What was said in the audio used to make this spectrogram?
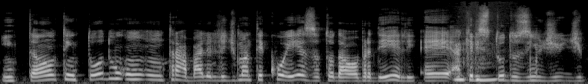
Então tem todo um, um, trabalho ali de manter coesa toda a obra dele, é, uhum. aquele estudozinho de, de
